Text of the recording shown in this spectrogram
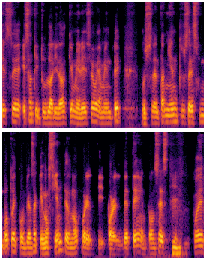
ese, esa titularidad que merece, obviamente, pues él también pues, es un voto de confianza que no sientes, ¿no? Por el, por el DT, entonces Mm. puede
